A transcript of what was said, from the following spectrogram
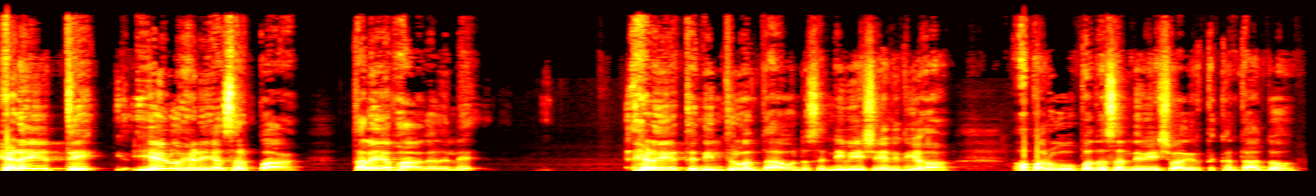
ಹೆಡೆ ಎತ್ತಿ ಏಳು ಹೆಡೆಯ ಸರ್ಪ ತಲೆಯ ಭಾಗದಲ್ಲಿ ಹೆಡೆ ಎತ್ತಿ ನಿಂತಿರುವಂತಹ ಒಂದು ಸನ್ನಿವೇಶ ಏನಿದೆಯೋ ಅಪರೂಪದ ಸನ್ನಿವೇಶವಾಗಿರ್ತಕ್ಕಂಥದ್ದು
